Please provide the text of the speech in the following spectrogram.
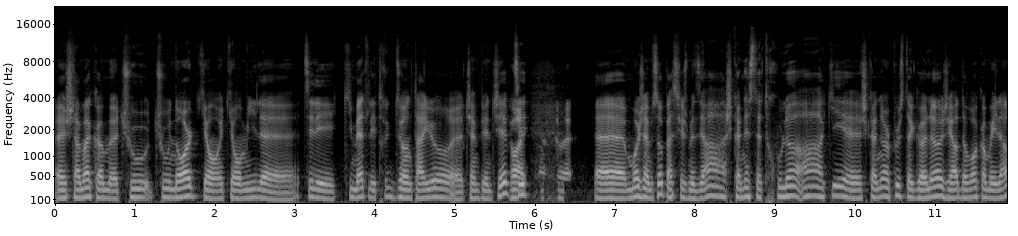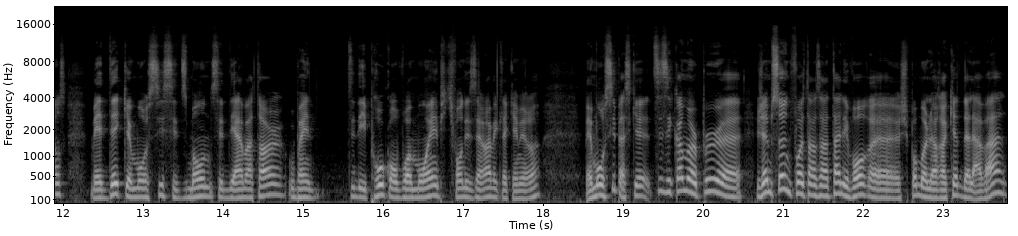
justement comme True, True North qui ont, qui ont mis le, les, qui mettent les trucs du Ontario Championship, tu sais. Moi j'aime ça parce que je me dis ah je connais ce trou là ah ok je connais un peu ce gars là j'ai hâte de voir comment il lance mais dès que moi aussi c'est du monde c'est des amateurs ou ben des pros qu'on voit moins puis qui font des erreurs avec la caméra mais moi aussi, parce que, tu sais, c'est comme un peu. Euh, j'aime ça une fois de temps en temps aller voir, euh, je sais pas moi, le Rocket de Laval.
